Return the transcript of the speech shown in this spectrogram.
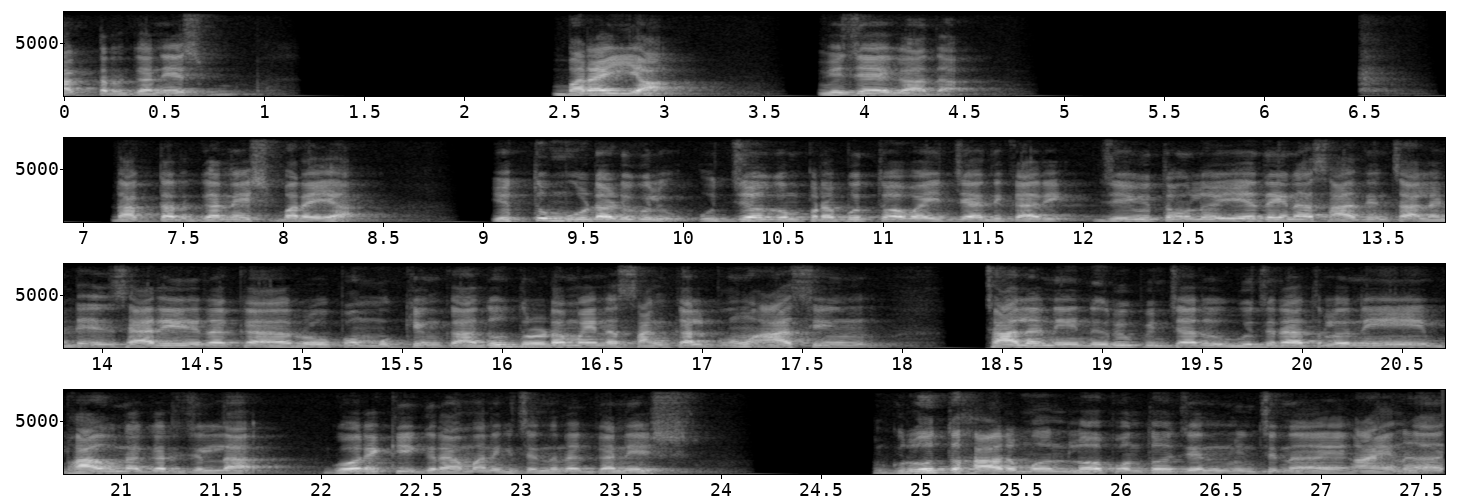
డాక్టర్ గణేష్ బరయ్య విజయగాథ. డాక్టర్ గణేష్ బరయ్య ఎత్తు మూడు అడుగులు. ఉద్యోగం ప్రభుత్వ వైద్యాధికారి. జీవితంలో ఏదైనా సాధించాలంటే శారీరక రూపం ముఖ్యం కాదు దృఢమైన సంకల్పం ఆశయం చాలని నిరూపించారు గుజరాత్లోని భావ్నగర్ జిల్లా గోరకి గ్రామానికి చెందిన గణేష్. గ్రోత్ హార్మోన్ లోపంతో జన్మించిన ఆయన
